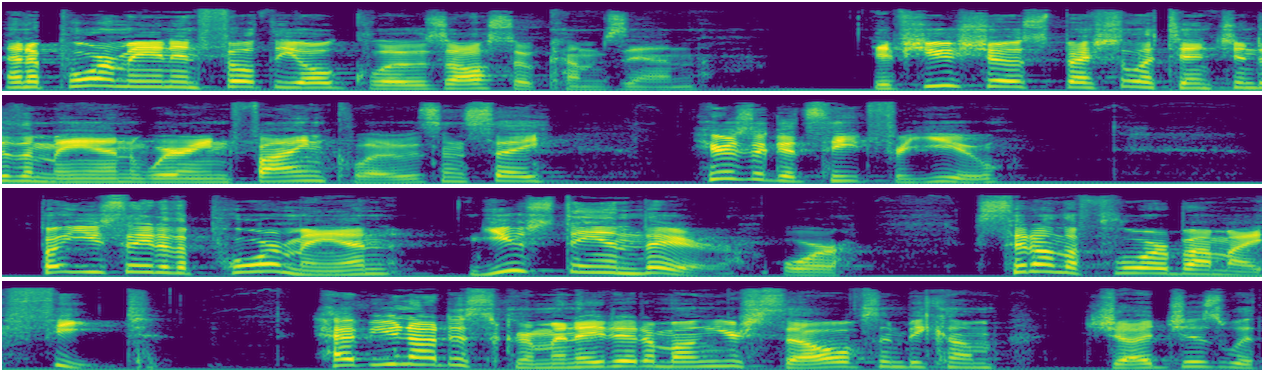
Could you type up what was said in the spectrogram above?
And a poor man in filthy old clothes also comes in. If you show special attention to the man wearing fine clothes and say, Here's a good seat for you, but you say to the poor man, You stand there, or sit on the floor by my feet, have you not discriminated among yourselves and become judges with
